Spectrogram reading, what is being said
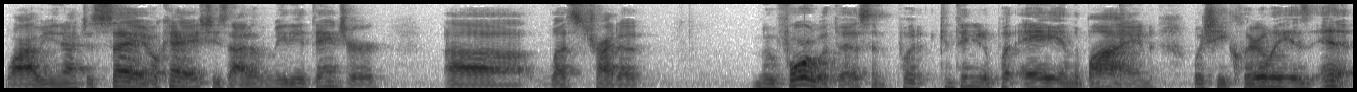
why would you not just say, okay, she's out of immediate danger, uh, let's try to move forward with this and put continue to put A in the bind, which he clearly is in.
